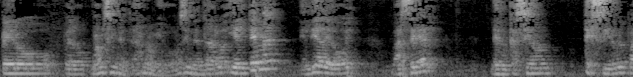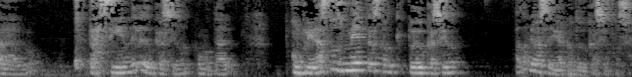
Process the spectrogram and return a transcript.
Pero, pero vamos a intentarlo, amigo, vamos a intentarlo. Y el tema, el día de hoy, va a ser, la educación te sirve para algo, trasciende la educación como tal, cumplirás tus metas con tu educación. ¿A dónde vas a llegar con tu educación, José?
